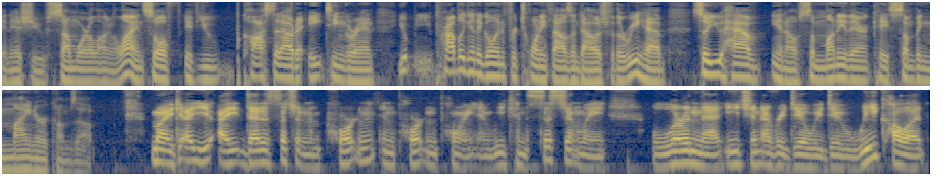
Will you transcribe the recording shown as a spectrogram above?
an issue somewhere along the line. So if, if you cost it out at eighteen grand, you, you're probably going to go in for twenty thousand dollars for the rehab, so you have you know some money there in case something minor comes up. Mike, I, I, that is such an important, important point, and we consistently learn that each and every deal we do. We call it,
